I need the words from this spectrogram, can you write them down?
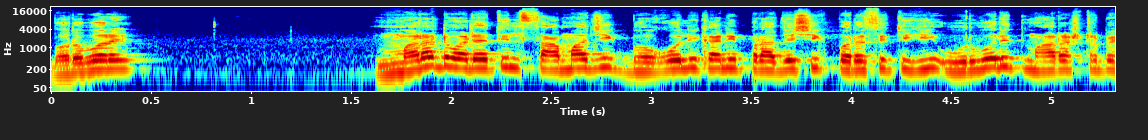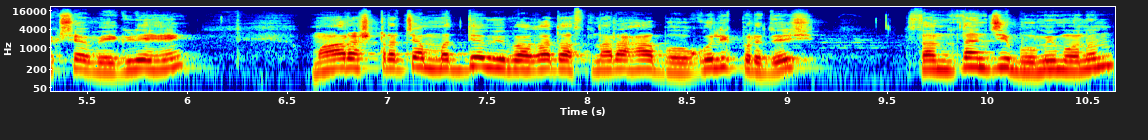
बरोबर आहे? मराठवाड्यातील सामाजिक भौगोलिक आणि प्रादेशिक परिस्थिती ही उर्वरित महाराष्ट्रापेक्षा वेगळी आहे. महाराष्ट्राच्या मध्य विभागात असणारा हा भौगोलिक प्रदेश संतांची भूमी म्हणून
